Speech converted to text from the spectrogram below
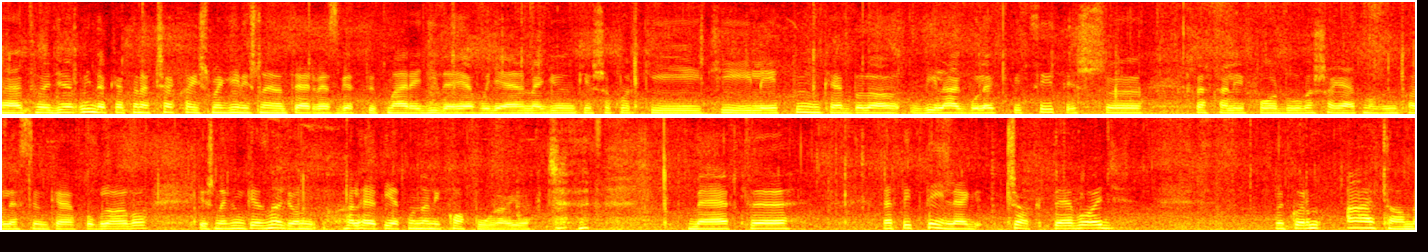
Tehát, hogy mind a ketten a Csekka is, meg én is nagyon tervezgettük már egy ideje, hogy elmegyünk, és akkor ki, kilépünk ebből a világból egy picit, és befelé fordulva saját magunkkal leszünk elfoglalva, és nekünk ez nagyon, ha lehet ilyet mondani, kapóra jött. mert, mert itt tényleg csak te vagy, amikor álltam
